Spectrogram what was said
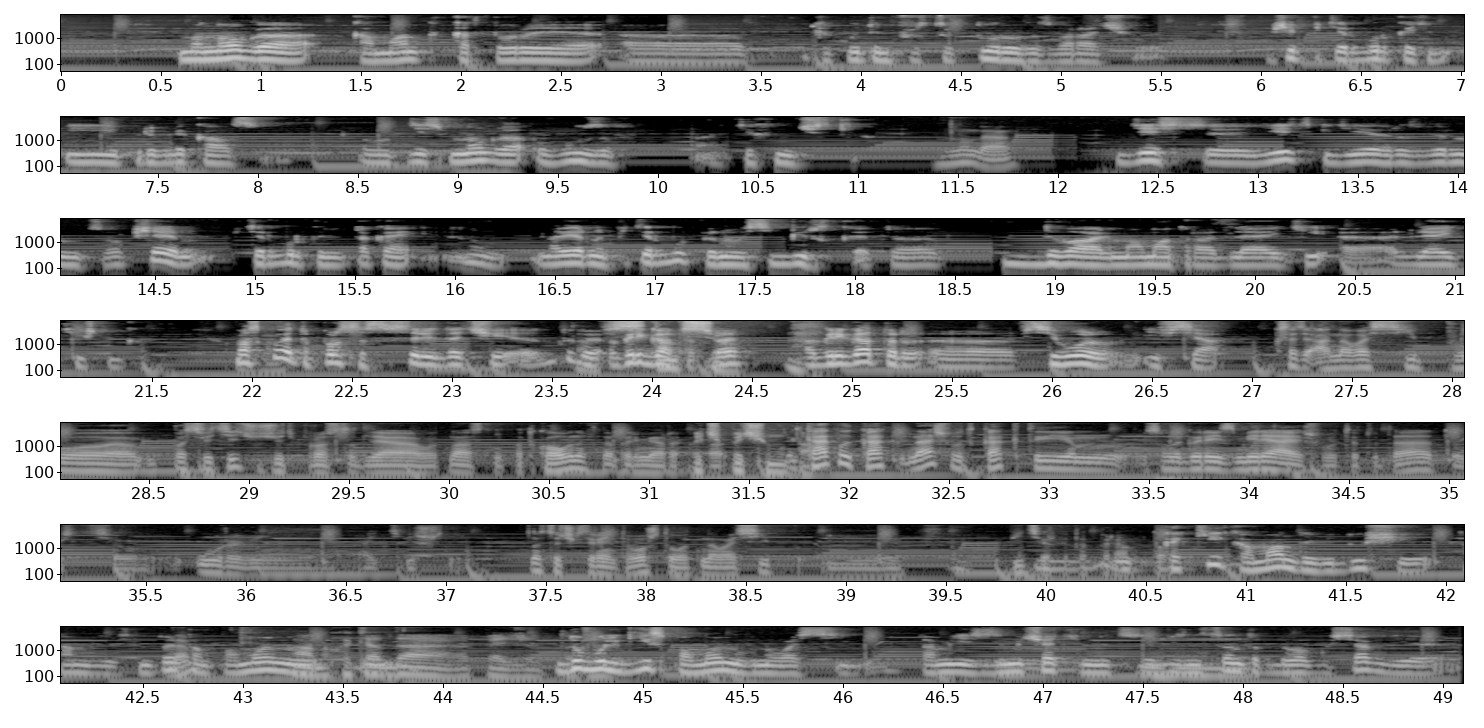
Много команд, которые э, какую-то инфраструктуру разворачивают. Вообще Петербург этим и привлекался. Вот здесь много вузов технических. Ну да. Здесь э, есть где развернуться. Вообще Петербург это такая, ну, наверное, Петербург и Новосибирск это два альма-матера для, IT, э, для айтишников. Москва это просто сосредоточение, ну, такой Там агрегатор, всё. да? Агрегатор э, всего и вся. Кстати, а Новосиб э, посвяти чуть-чуть просто для вот нас неподкованных, например. Поч- Э, Почему так? Как вы, как, знаешь, вот как ты, условно говоря, измеряешь вот эту, да, то есть э, уровень айтишный? Ну, с точки зрения того, что вот Новосиб и Питер это прям Ну, топ. какие команды ведущие там есть? Например, Да? там, по-моему, А, ну хотя да, опять же. тот Дубль же- ГИС, по-моему, в Новосибе. Там есть замечательный Мгм. бизнес-центр Два Гуся, где э,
